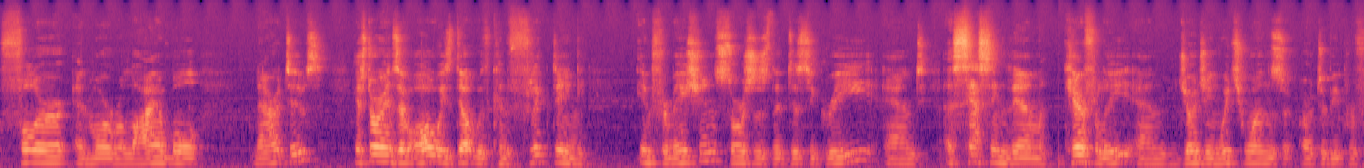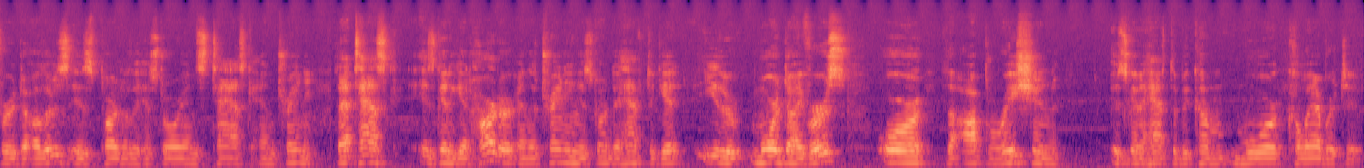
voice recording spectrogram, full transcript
fuller and more reliable narratives. Historians have always dealt with conflicting information, sources that disagree, and assessing them carefully and judging which ones are to be preferred to others is part of the historian's task and training. That task is going to get harder, and the training is going to have to get either more diverse or the operation is going to have to become more collaborative,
